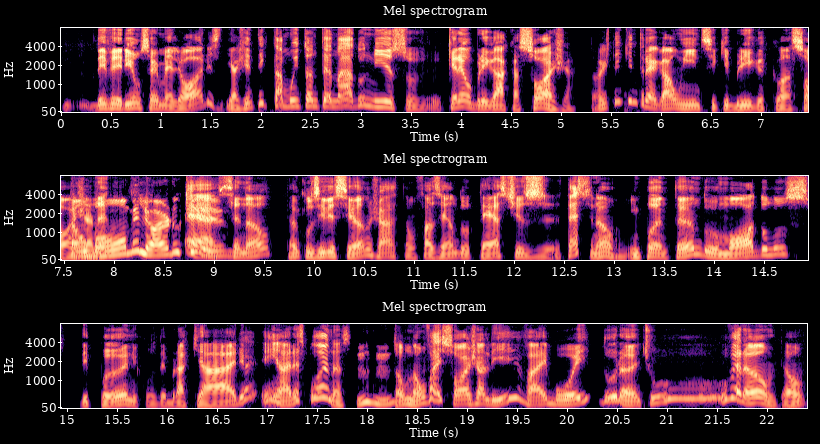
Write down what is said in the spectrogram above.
deveriam ser melhores e a gente tem que estar tá muito antenado nisso. Queremos brigar com a soja? Então a gente tem que entregar um índice que briga com a soja, Tão né? bom ou melhor do que... É, senão... Então, inclusive, esse ano já estão fazendo testes... Teste não, implantando módulos de pânicos, de braquiária em áreas planas. Uhum. Então não vai soja ali, vai boi durante o o verão. Então,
